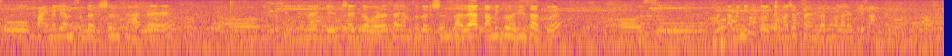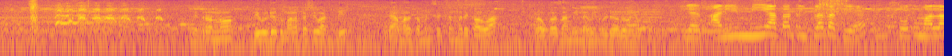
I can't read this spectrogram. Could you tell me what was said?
सो फायनली आमचं दर्शन झालं आहे मी आता सिद्धिविनायक गेटच्या जवळच आहे. आमचं दर्शन झालं आहे आता आम्ही घरी जातो आहे सो आता आम्ही निघतो आहे तर माझ्या फ्रेंडला तुम्हाला काहीतरी सांगायचं. मित्रांनो ही व्हिडिओ तुम्हाला कशी वाटली हे आम्हाला कमेंट सेक्शनमध्ये कळवा. लवकरच आम्ही नवीन व्हिडिओ घेऊन येतो. येस आणि मी आता ट्रिपला जाते आहे सो तुम्हाला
